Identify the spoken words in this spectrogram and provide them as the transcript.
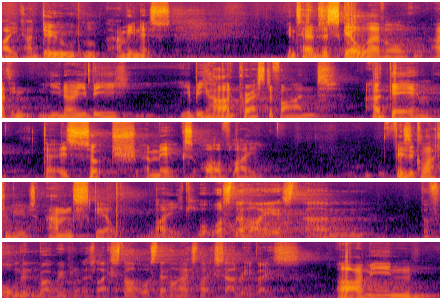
Like I do. I mean, it's in terms of skill level. I think you know you'd be you'd be hard pressed to find a game that is such a mix of like physical attributes and skill. Like what's the highest um, performing rugby players like star? What's their highest like salary base? Oh, I mean,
